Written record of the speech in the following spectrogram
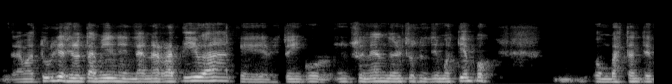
dramaturgia, sino también en la narrativa, que estoy incursionando en estos últimos tiempos, con bastante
